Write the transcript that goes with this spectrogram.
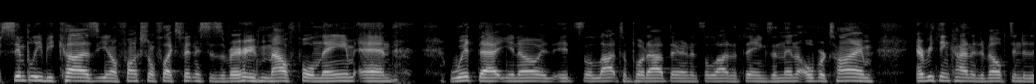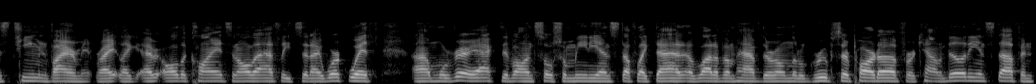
simply because you know functional flex fitness is a very mouthful name and with that, you know, it, it's a lot to put out there and it's a lot of things. And then over time, everything kind of developed into this team environment, right? Like all the clients and all the athletes that I work with, um, we're very active on social media and stuff like that. A lot of them have their own little groups they're part of for accountability and stuff. And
